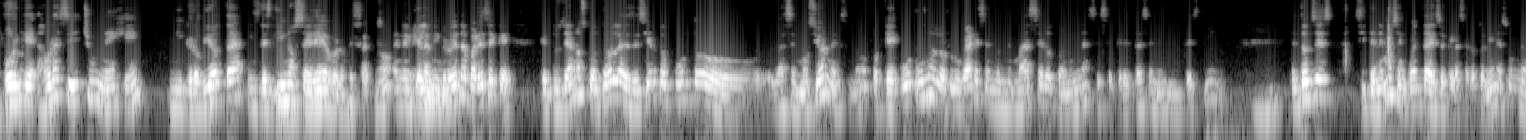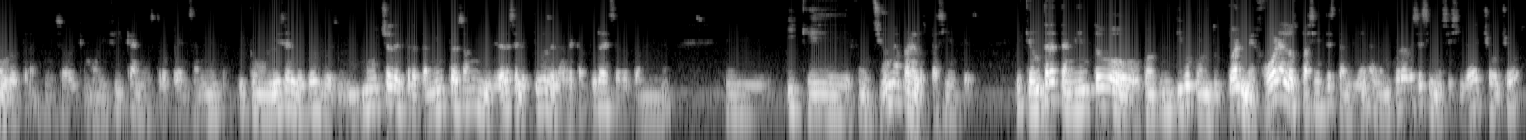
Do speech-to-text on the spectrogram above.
porque ahora se ha hecho un eje microbiota, intestino, cerebro, ¿no? En el que la microbiota parece que, que pues ya nos controla desde cierto punto las emociones, ¿no? Porque uno de los lugares en donde más serotonina se secreta es en el intestino. Entonces, si tenemos en cuenta eso, que la serotonina es un neurotransmisor que modifica nuestro pensamiento, y como lo dice el doctor, pues mucho del tratamiento son inhibidores selectivos de la recaptura de serotonina, y, y que funciona para los pacientes, y que un tratamiento cognitivo-conductual mejora a los pacientes también, a lo mejor a veces sin necesidad de chocho,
